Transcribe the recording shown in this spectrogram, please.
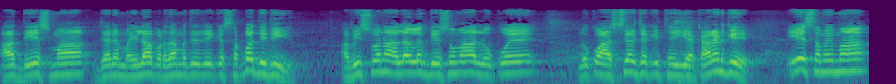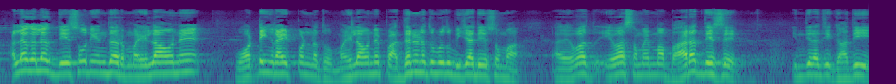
આ દેશમાં જ્યારે મહિલા પ્રધાનમંત્રી તરીકે શપથ લીધી, આ વિશ્વના અલગ અલગ દેશોમાં લોકોએ, લોકો આશ્ચર્યચકિત થઈ ગયા. કારણ કે એ સમયમાં અલગ અલગ દેશોની અંદર મહિલાઓને વોટિંગ રાઇટ પણ નહોતું, મહિલાઓને પ્રાધાન્ય નહોતું મળતું બીજા દેશોમાં. એવા એવા સમયમાં ભારત દેશે ઇન્દિરાજી ગાંધી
